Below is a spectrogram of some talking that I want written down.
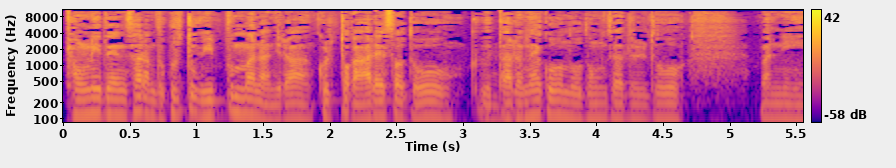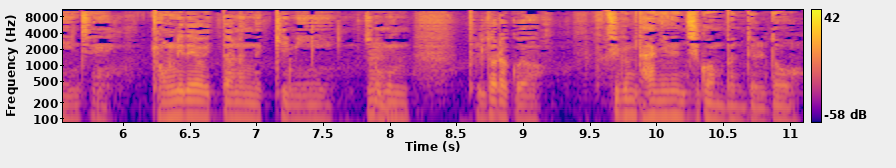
격리된 사람도 굴뚝 윗뿐만 아니라 굴뚝 아래서도 그 음. 다른 해고 노동자들도 많이 이제 격리되어 있다는 느낌이 조금 음. 들더라고요. 지금 다니는 직원분들도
